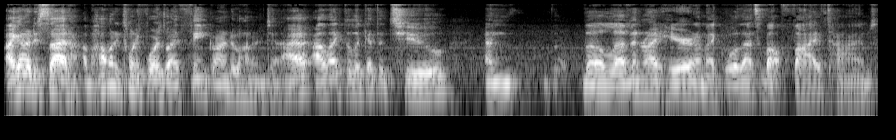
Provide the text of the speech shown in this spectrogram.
I got to decide how many 24s do I think are into 110. I, I like to look at the 2 and the 11 right here, and I'm like, well, that's about 5 times.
